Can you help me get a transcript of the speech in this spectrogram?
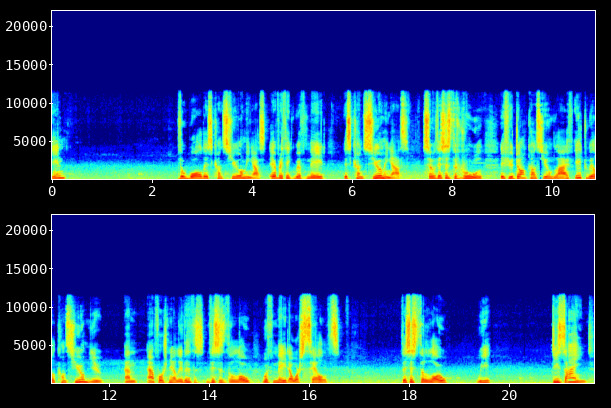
in the world is consuming us. Everything we've made is consuming us. So this is the rule. If you don't consume life, it will consume you. And unfortunately, this is, this is the law we've made ourselves. This is the law we designed.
